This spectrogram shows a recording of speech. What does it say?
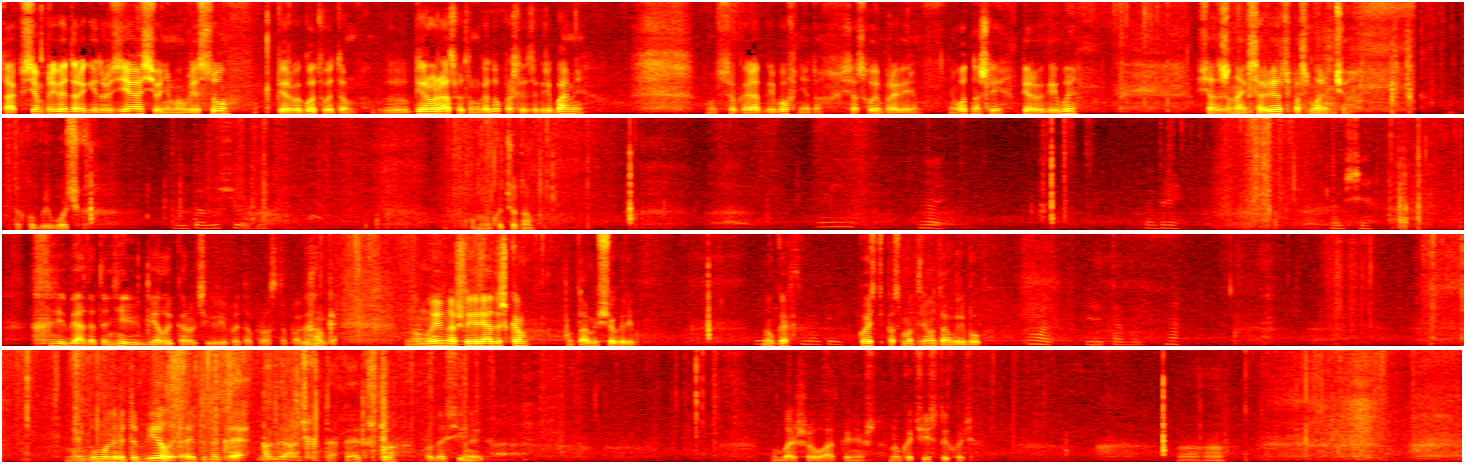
Так, всем привет, дорогие друзья! Сегодня мы в лесу. Первый год в этом, э, первый раз в этом году пошли за грибами. Вот все, говорят, грибов нету. Сейчас ходим, проверим. И вот нашли первые грибы. Сейчас жена их сорвет, посмотрим, что. Такой грибочек. Вон там еще один. Ну-ка, что там? Смотри. Вообще. Ребят, это не белый, короче, гриб, это просто поганка. Но мы нашли рядышком, вот там еще гриб. Ну-ка. Костя, посмотри, вон там грибок. Вот, перед тобой. На. Мы думали, это белый, а это такая поганочка. Так, а это что? Подосиновик. Большоват, конечно. Ну-ка, чистый хоть. Ага.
